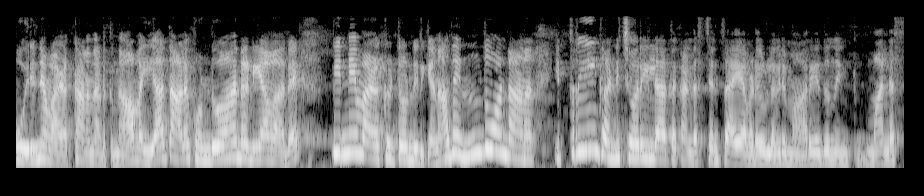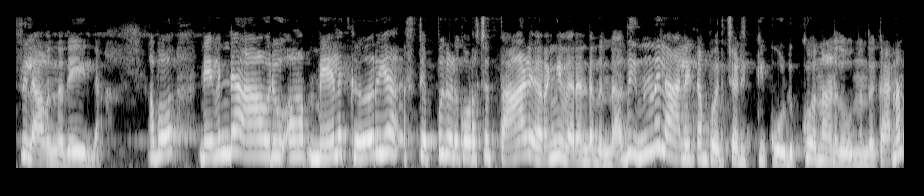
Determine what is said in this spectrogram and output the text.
പൊരിഞ്ഞ വഴക്കാണ് നടക്കുന്നത്. ആ വയ്യാത്ത ആളെ കൊണ്ടുപോകാൻ റെഡിയാവാതെ പിന്നെയും വഴക്കിട്ടുകൊണ്ടിരിക്കുകയാണ്. അതെന്തുകൊണ്ടാണ് ഇത്രയും കണ്ണിച്ചോരയില്ലാത്ത കണ്ടസ്റ്റൻസ് ആയി അവിടെയുള്ളവർ മാറിയതെന്ന് എനിക്ക് മനസ്സിലാവുന്നതേ ഇല്ല അപ്പോൾ നെവിന്റെ ആ ഒരു ആ മേലെ കയറിയ സ്റ്റെപ്പുകൾ കുറച്ച് താഴെ ഇറങ്ങി വരേണ്ടതുണ്ട്. അത് ഇന്ന് ലാലിട്ടം പൊരിച്ചടുക്കി കൊടുക്കുമെന്നാണ് തോന്നുന്നത്. കാരണം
